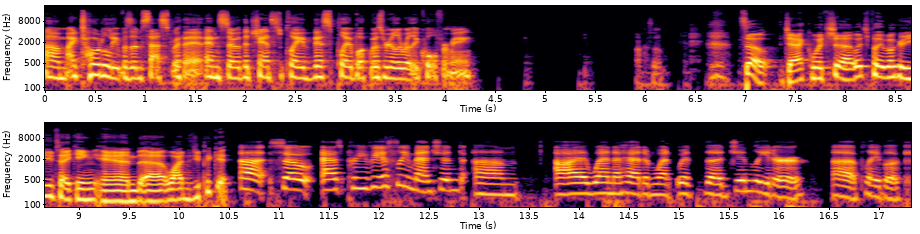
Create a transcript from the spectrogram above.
Um, I totally was obsessed with it. And so the chance to play this playbook was really, really cool for me. Awesome. So, Jack, which uh, which playbook are you taking, and uh, why did you pick it? Uh, so as previously mentioned, um, I went ahead and went with the gym leader uh, playbook,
